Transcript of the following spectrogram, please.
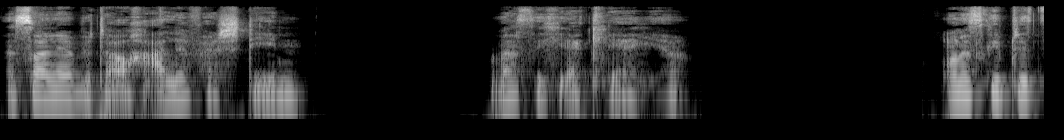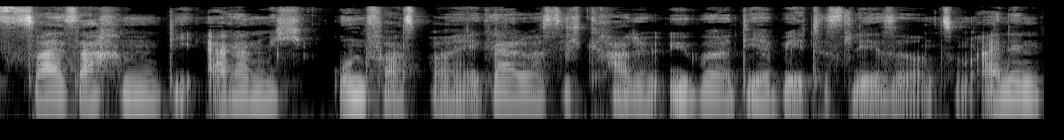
Es sollen ja bitte auch alle verstehen, was ich erkläre hier. Und es gibt jetzt zwei Sachen, die ärgern mich unfassbar, egal was ich gerade über Diabetes lese. Und zum einen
